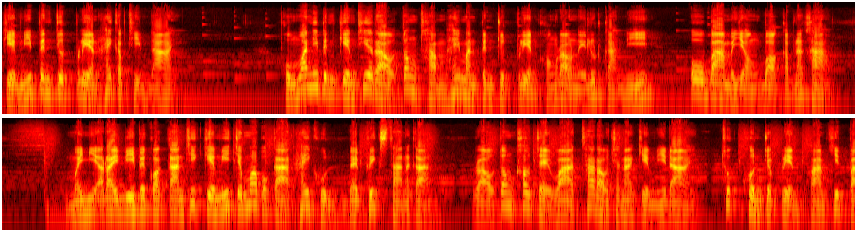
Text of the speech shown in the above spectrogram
เกมนี้เป็นจุดเปลี่ยนให้กับทีมได้ ผมว่านี่เป็นเกมที่เราต้องทำให้มันเป็นจุดเปลี่ยนของเราในฤดูกาลนี้ โอบามายองบอกกับนักข่าว ไม่มีอะไรดีไปกว่าการที่เกมนี้จะมอบโอกาสให้คุณได้พลิกสถานการณ์ เราต้องเข้าใจว่าถ้าเราชนะเกมนี้ได้ ทุกคนจะเปลี่ยนความคิดไป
